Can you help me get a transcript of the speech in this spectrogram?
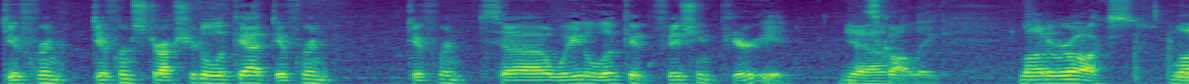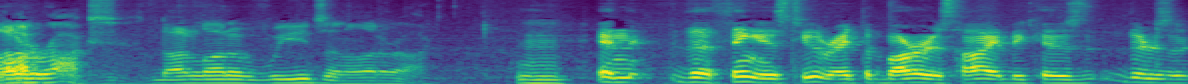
different, different structure to look at, different, different uh, way to look at fishing. Period. Yeah. Scott Lake, A lot of rocks. a lot, of rocks. Not a lot of weeds and a lot of rock. And the thing is too, right? The bar is high because there's a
